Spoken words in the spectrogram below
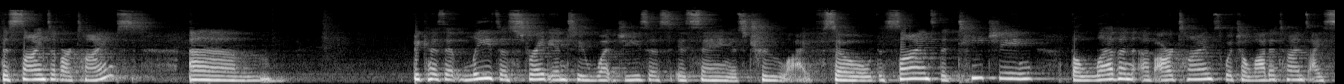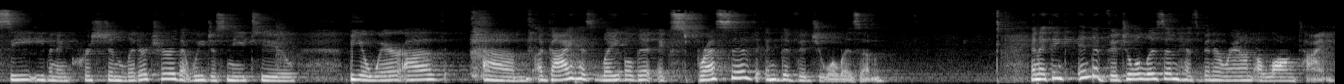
the signs of our times um, because it leads us straight into what Jesus is saying is true life. So, the signs, the teaching, the leaven of our times, which a lot of times I see even in Christian literature that we just need to be aware of. Um, a guy has labeled it expressive individualism. And I think individualism has been around a long time.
